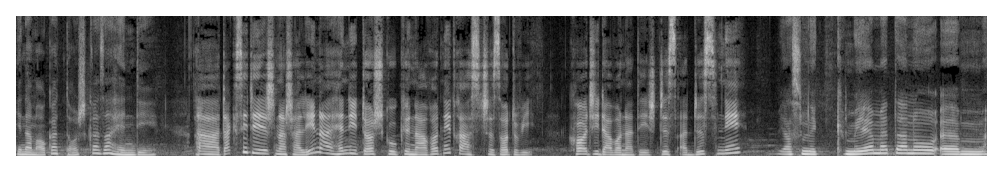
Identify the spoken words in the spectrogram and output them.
jedna małka toszka za handy. A tak si też nasza Lena handy toszku k narodnej drasce zotowi. Kodzi da wona też dys a dys nie? Ja sam ne kmeje metano, um,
